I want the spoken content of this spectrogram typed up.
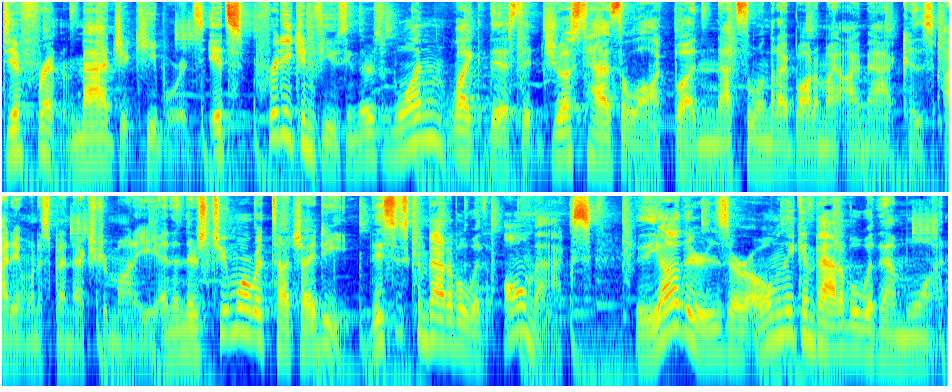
different magic keyboards? It's pretty confusing. There's one like this that just has the lock button. That's the one that I bought on my iMac because I didn't want to spend extra money. And then there's two more with Touch ID. This is compatible with all Macs. The others are only compatible with M1.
